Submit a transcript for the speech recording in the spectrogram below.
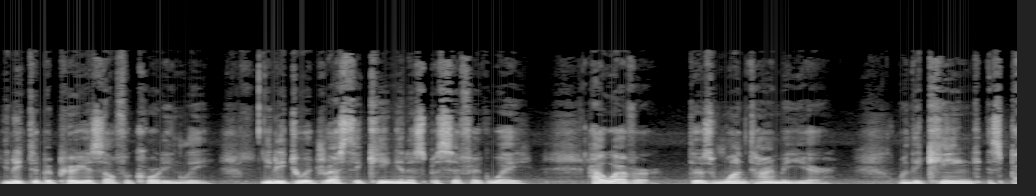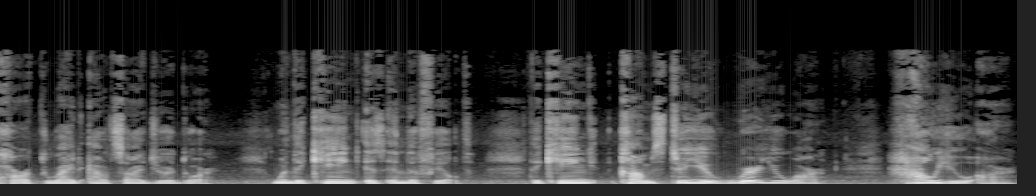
You need to prepare yourself accordingly. You need to address the king in a specific way. However, there's one time a year when the king is parked right outside your door, when the king is in the field. The king comes to you where you are, how you are,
